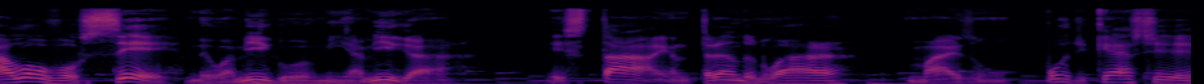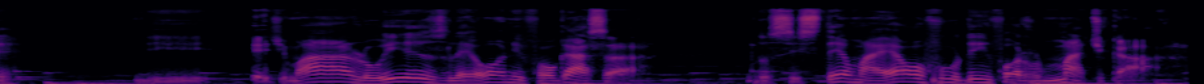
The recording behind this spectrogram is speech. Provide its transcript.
Alô, você, meu amigo, minha amiga, está entrando no ar mais um podcast de Edmar Luiz Leone Fogaça, do Sistema Elfo de Informática.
